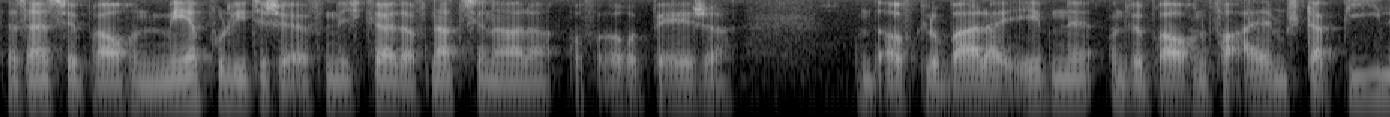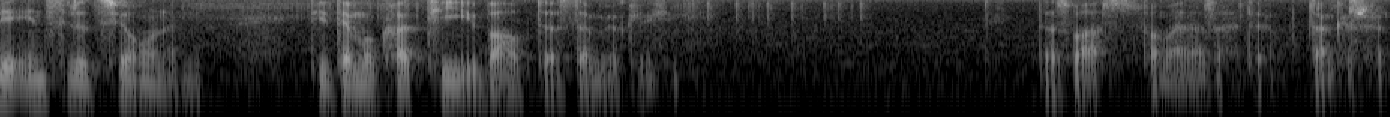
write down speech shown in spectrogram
Das heißt, wir brauchen mehr politische Öffentlichkeit auf nationaler, auf europäischer und auf globaler Ebene. Und wir brauchen vor allem stabile Institutionen, die Demokratie überhaupt erst ermöglichen. Das war's von meiner Seite. Dankeschön.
